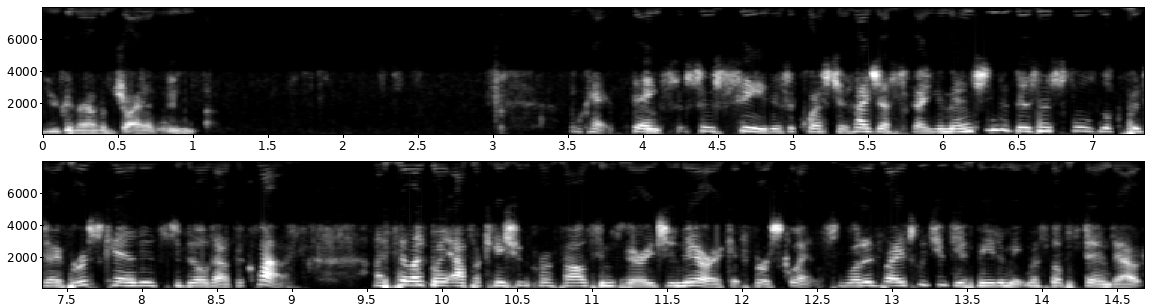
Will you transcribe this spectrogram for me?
you can have a giant leap. Okay, thanks. So C, there's a question. Hi, Jessica. You mentioned the business schools look for diverse candidates to build out the class. I feel like my application profile seems very generic at first glance. What advice would you give me to make myself stand out?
